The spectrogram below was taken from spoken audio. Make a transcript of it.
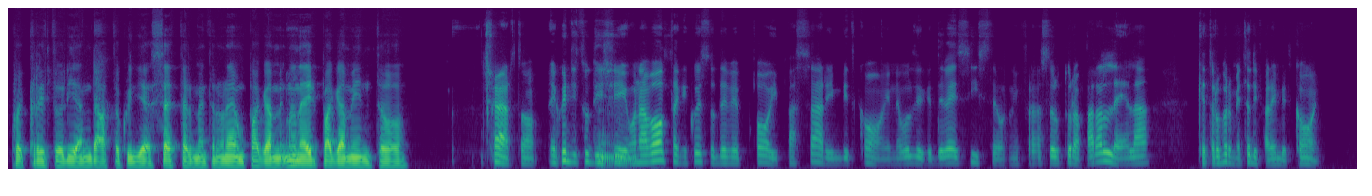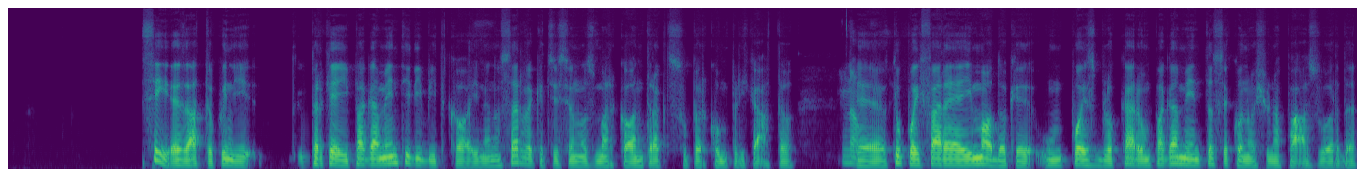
quel credito lì è andato, quindi è settlement, non è un pagame non è il pagamento Certo. E quindi tu dici: Ehm una volta che questo deve poi passare in bitcoin, vuol dire che deve esistere un'infrastruttura parallela che te lo permetta di fare in bitcoin. Sì, esatto, quindi perché i pagamenti di bitcoin non serve che ci sia uno smart contract super complicato. No. Ehm, tu puoi fare in modo che un puoi sbloccare un pagamento se conosci una password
